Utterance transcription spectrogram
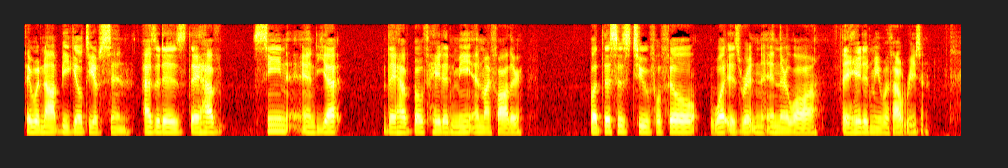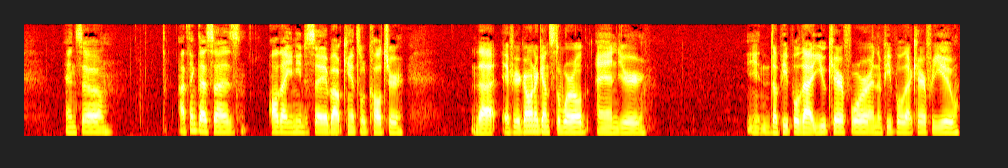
they would not be guilty of sin. As it is, they have seen, and yet they have both hated me and my Father. But this is to fulfill what is written in their law they hated me without reason. And so I think that says all that you need to say about cancel culture. That if you're going against the world and you're the people that you care for and the people that care for you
